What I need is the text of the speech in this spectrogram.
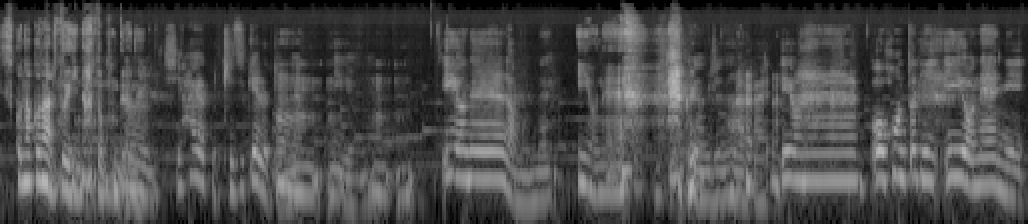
少なくなるといいなと思うんだよね。うん。し早く気づけるとね、いいよね、うんうん。いいよねだもんね。いいよね。147回い。いよねを本当にいいよねに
